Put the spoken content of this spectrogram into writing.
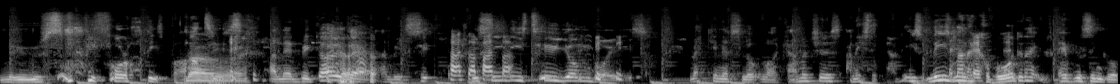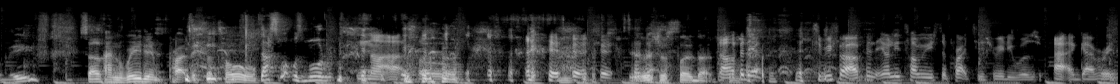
moves before all these No parties, way. and then we go there and we see Passa, we see these two young boys making us look like amateurs, and it's, these these men are coordinated with every single move. So And we didn't practice at all. that's what was more. Not at all. It was just so No, natural. think the, to be fair, I think the only time we used to practice really was at a gathering.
